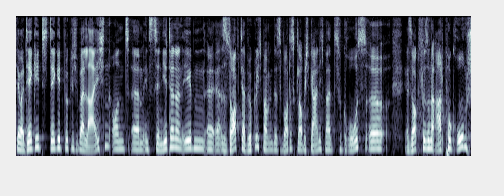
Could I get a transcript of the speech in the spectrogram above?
ja. aber der geht, der geht wirklich über Leichen und ähm, inszeniert dann eben, äh, also sorgt er wirklich, das Wort ist glaube ich gar nicht mal zu groß, äh, er sorgt für so eine Art Pogromstimmung.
